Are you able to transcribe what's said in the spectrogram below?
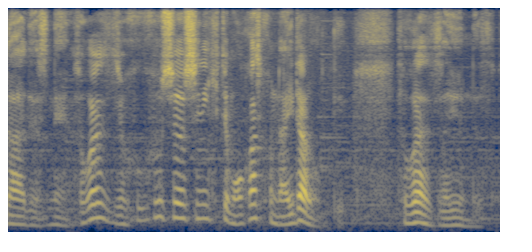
がですねソクラテスに復讐しに来てもおかしくないだろうってソクラテスは言うんです。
